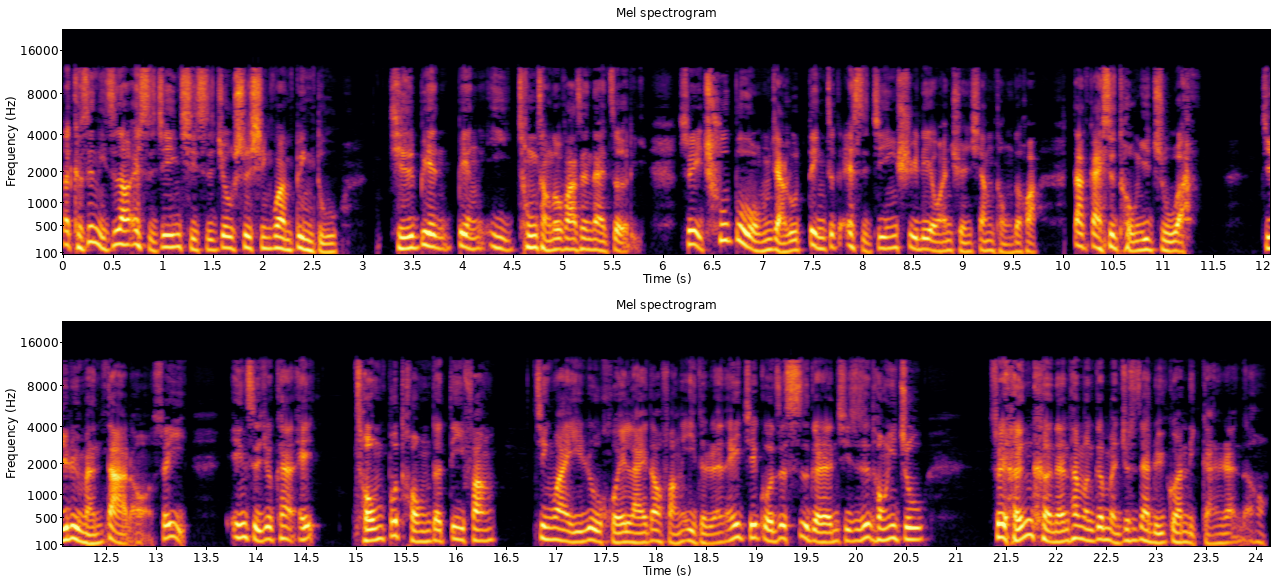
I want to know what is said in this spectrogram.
那可是你知道 S 基因其实就是新冠病毒，其实变变异通常都发生在这里，所以初步我们假如定这个 S 基因序列完全相同的话。大概是同一株啊，几率蛮大的哦，所以因此就看，诶，从不同的地方境外移入回来到防疫的人，诶，结果这四个人其实是同一株，所以很可能他们根本就是在旅馆里感染的哦，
